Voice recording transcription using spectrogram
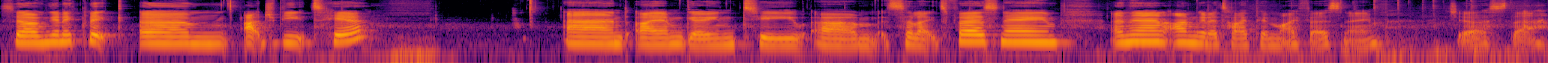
So, I'm going to click um, attributes here and I am going to um, select first name and then I'm going to type in my first name just there.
